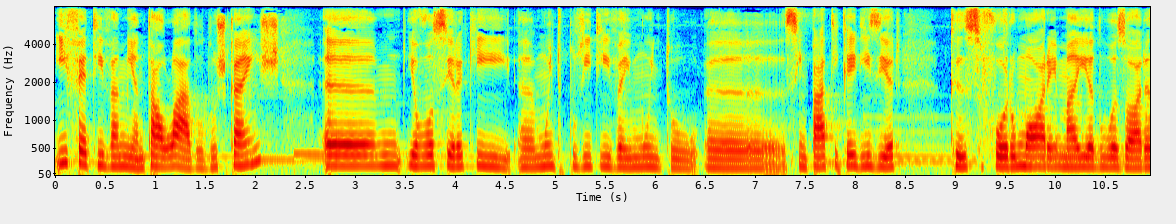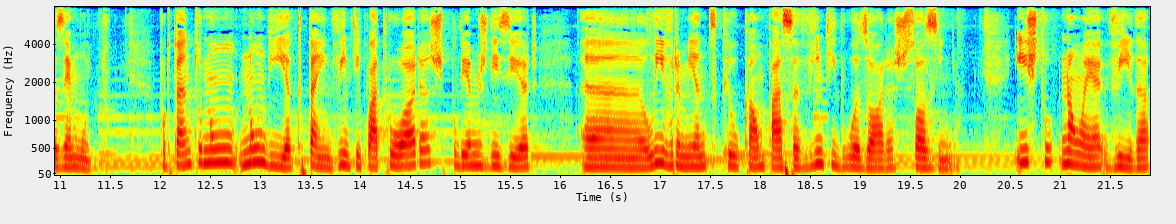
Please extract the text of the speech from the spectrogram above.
efetivamente, ao lado dos cães, uh, eu vou ser aqui muito positiva e muito simpática e dizer que se for uma hora e meia, duas horas é muito. Portanto, num, num dia que tem 24 horas, podemos dizer uh, livremente que o cão passa 22 horas sozinho. Isto não é vida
